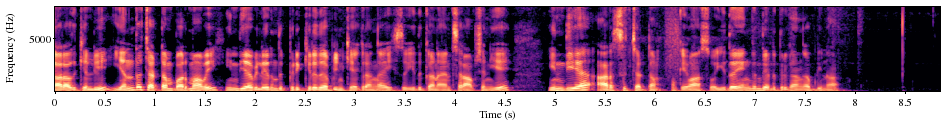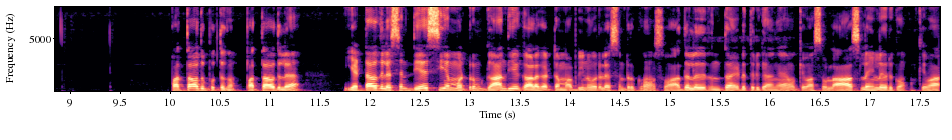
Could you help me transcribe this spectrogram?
ஆறாவது கேள்வி எந்த சட்டம் பர்மாவை இந்தியாவிலிருந்து பிரிக்கிறது அப்படின்னு கேட்குறாங்க ஸோ இதுக்கான ஆன்சர் ஆப்ஷன் ஏ இந்திய அரசு சட்டம். ஓகேவா ஸோ இதை எங்கேருந்து எடுத்திருக்காங்க அப்படின்னா பத்தாவது புத்தகம் பத்தாவதுல எட்டாவது லெசன் தேசியம் மற்றும் காந்திய காலகட்டம் அப்படின்னு ஒரு லெசன் இருக்கும். ஸோ அதில் இருந்து தான் எடுத்திருக்காங்க. ஓகேவா ஸோ லாஸ்ட் லைனில் இருக்கும். ஓகேவா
